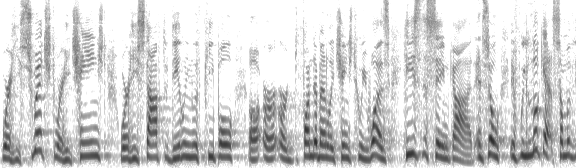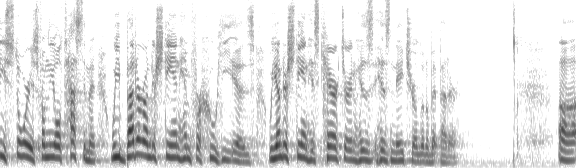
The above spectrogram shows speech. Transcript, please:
where He switched, where He changed, where He stopped dealing with people uh, or, or fundamentally changed who He was. He's the same God. And so if we look at some of these stories from the Old Testament, we better understand Him for who He is. We understand His character and His, his nature a little bit better. Uh,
